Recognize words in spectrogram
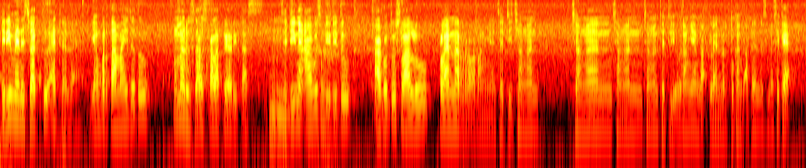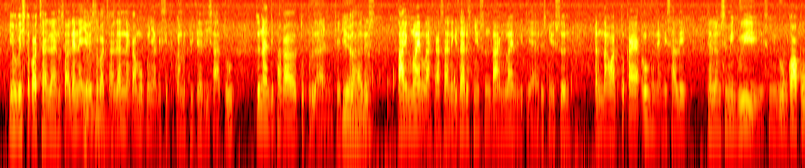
Jadi manage waktu adalah yang pertama itu tuh kamu harus tahu skala prioritas. Mm-mm. Jadi nek aku sendiri tuh aku tuh selalu planner orangnya. Jadi jangan jangan jangan jangan jadi orang yang nggak planner, bukan nggak planner sih, masih kayak ya wis teko jalan. Soalnya nek ya wis teko jalan nek kamu punya kesibukan lebih dari satu, itu nanti bakal tubrukan. Jadi Iya, itu iya. harus timeline lah. Kasarnya kita harus nyusun timeline gitu ya, harus nyusun rentang waktu kayak oh nek misalnya dalam seminggu seminggu engko aku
